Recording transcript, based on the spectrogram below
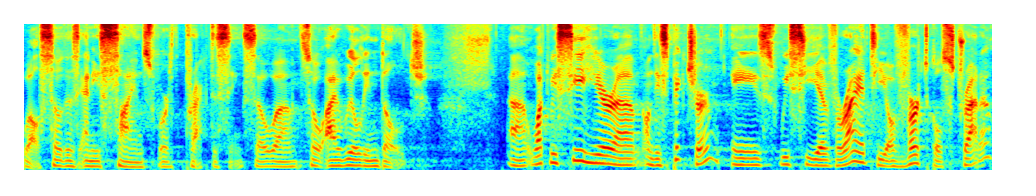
well, so does any science worth practicing. So, uh, so I will indulge. Uh, what we see here uh, on this picture is we see a variety of vertical strata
